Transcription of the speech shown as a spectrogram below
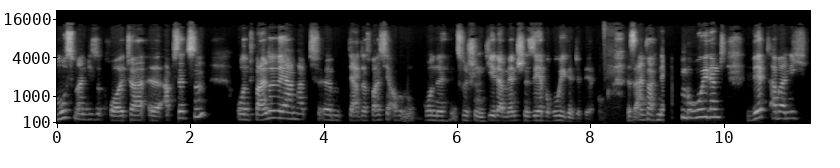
muss man diese Kräuter äh, absetzen. Und Baldrian hat, ähm, ja, das weiß ja auch im Grunde inzwischen jeder Mensch, eine sehr beruhigende Wirkung. Das ist einfach beruhigend, wirkt aber nicht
